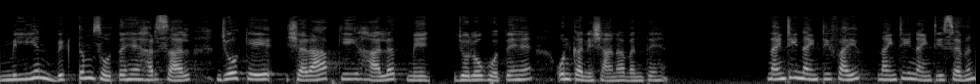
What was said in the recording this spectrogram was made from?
ملین وکٹمز ہوتے ہیں ہر سال، جو کہ شراب کی حالت میں جو لوگ ہوتے ہیں، ان کا نشانہ بنتے ہیں۔ 1995 1997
